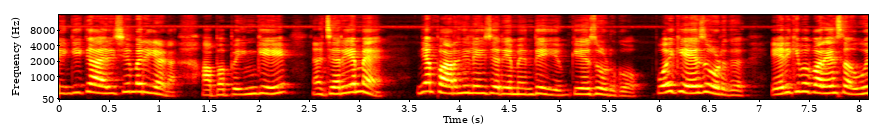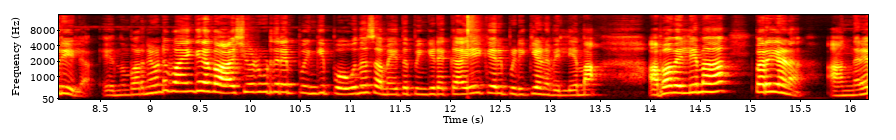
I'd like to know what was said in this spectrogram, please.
പിങ്കിക്ക് അരിശം വരികയാണ്. അപ്പം പിങ്കി ചെറിയമ്മേ ഞാൻ പറഞ്ഞില്ലെങ്കിൽ ചെറിയമ്മ എന്ത് ചെയ്യും? കേസ് കൊടുക്കുമോ പോയി കേസ് കൊടുക്ക്. എനിക്കിപ്പോൾ പറയാൻ സൗകര്യമില്ല. എന്നും പറഞ്ഞുകൊണ്ട് ഭയങ്കര വാശിയോട് കൂടി തന്നെ പിങ്കി പോകുന്ന സമയത്ത് പിങ്കിയുടെ കൈ കയറി പിടിക്കുകയാണ് വല്യമ്മ. അപ്പോൾ വല്യമ്മ പറയാണ് അങ്ങനെ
